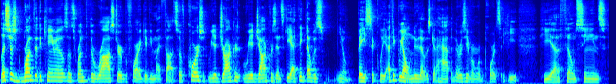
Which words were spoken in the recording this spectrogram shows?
let's just run through the cameos. Let's run through the roster before I give you my thoughts. So, of course, we had John, we had John Krasinski. I think that was, you know, basically, I think we all knew that was going to happen. There was even reports that he he uh, filmed scenes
